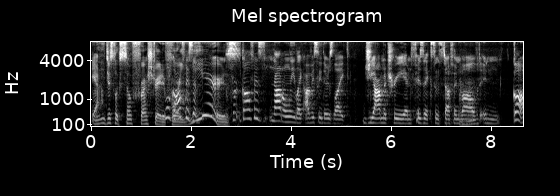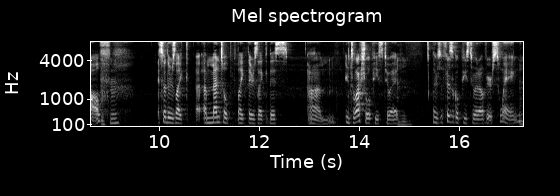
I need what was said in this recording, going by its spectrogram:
Yeah. He just looks so frustrated Well, for golf is a- years. For, golf is not only like obviously there's like geometry and physics and stuff Mm-hmm. involved in golf. So there's like a, a mental like there's like this um, intellectual piece to it. Mm-hmm. There's a physical piece to it of your swing,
